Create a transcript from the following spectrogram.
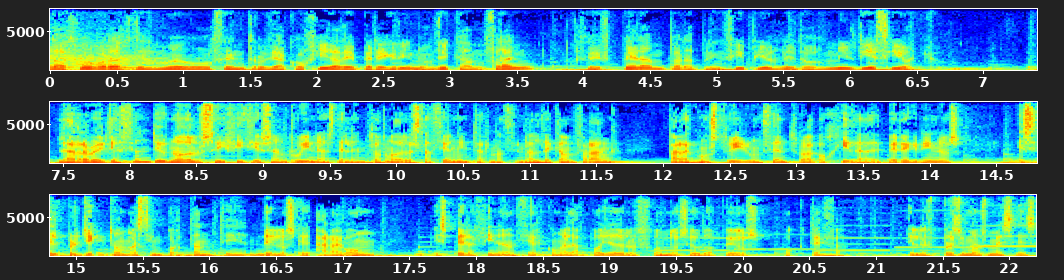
Las obras del nuevo centro de acogida de peregrinos de Canfrán se esperan para principios de 2018. La rehabilitación de uno de los edificios en ruinas del entorno de la Estación Internacional de Canfranc para construir un centro de acogida de peregrinos es el proyecto más importante de los que Aragón espera financiar con el apoyo de los fondos europeos POCTEFA. En los próximos meses,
